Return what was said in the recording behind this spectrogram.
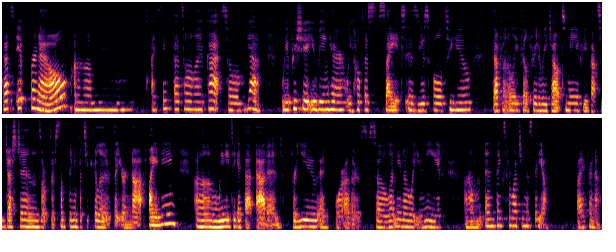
That's it for now. Um, I think that's all I've got. So yeah, we appreciate you being here. We hope this site is useful to you. Definitely feel free to reach out to me if you've got suggestions or if there's something in particular that you're not finding. Um, we need to get that added for you and for others. So let me know what you need. Um, and thanks for watching this video. Bye for now.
